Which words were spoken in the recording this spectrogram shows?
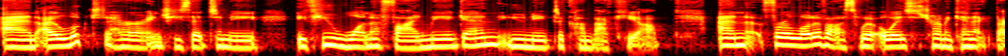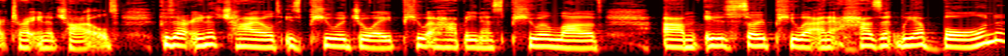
And I looked at her and she said to me, If you want to find me again, you need to come back here. And for a lot of us, we're always just trying to connect back to our inner child because our inner child is pure joy, pure happiness, pure love um, it is so pure and it hasn't, we are born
